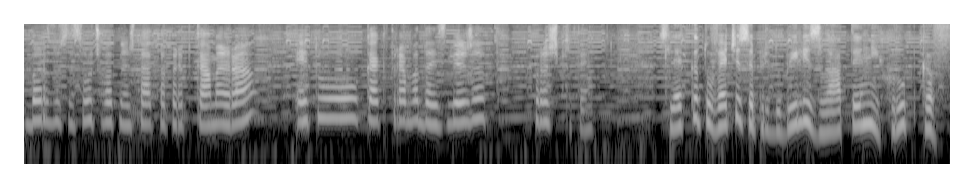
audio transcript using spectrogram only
бързо се случват нещата пред камера, ето как трябва да изглеждат пръшките. След като вече са придобили златен и хрупкав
